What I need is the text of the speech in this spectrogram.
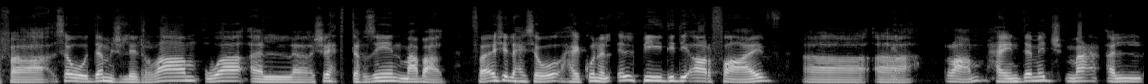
فسووا دمج لل RAM وشريحة التخزين مع بعض. فإيش اللي حيسووه؟ حيكون ال بي دي دي ار 5 آه آه RAM حيندمج مع ال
